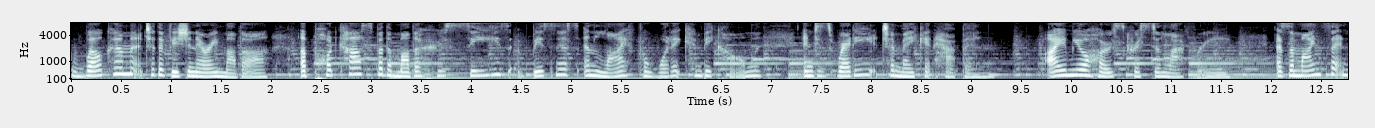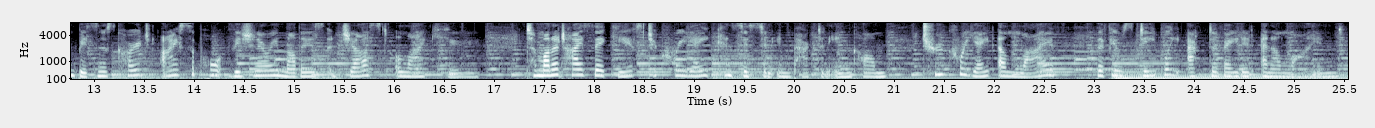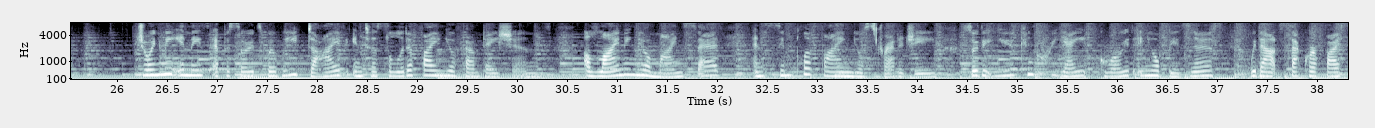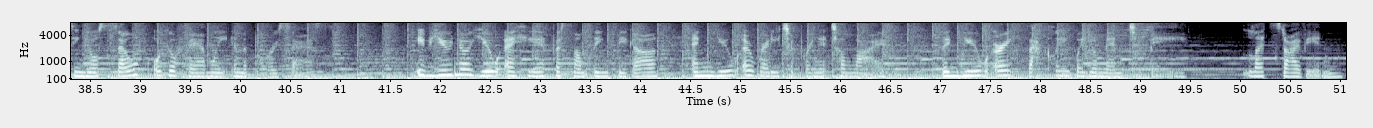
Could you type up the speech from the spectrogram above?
Welcome to The Visionary Mother, a podcast for the mother who sees business and life for what it can become and is ready to make it happen. I am your host, Kristen Laffrey. As a mindset and business coach, I support visionary mothers just like you to monetize their gifts, to create consistent impact and income, to create a life that feels deeply activated and aligned. Join me in these episodes where we dive into solidifying your foundations, aligning your mindset, and simplifying your strategy so that you can create growth in your business without sacrificing yourself or your family in the process. If you know you are here for something bigger and you are ready to bring it to life, then you are exactly where you're meant to be. Let's dive in.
